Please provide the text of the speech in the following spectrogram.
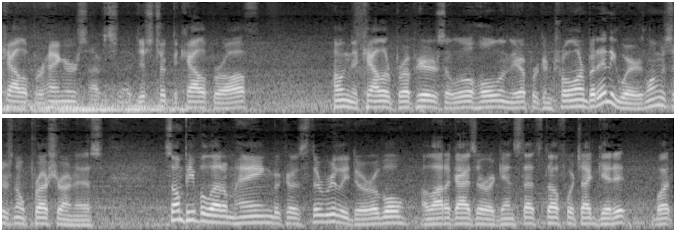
caliper hangers. I've, I just took the caliper off, hung the caliper up here. There's a little hole in the upper control arm, but anywhere, as long as there's no pressure on this. Some people let them hang because they're really durable. A lot of guys are against that stuff, which I get it, but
